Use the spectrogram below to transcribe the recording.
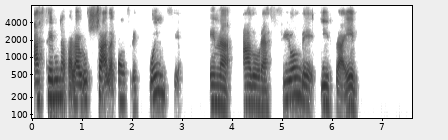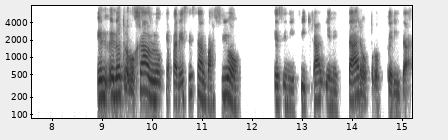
a ser una palabra usada con frecuencia en la adoración de Israel. El, otro vocablo que aparece es salvación, que significa bienestar o prosperidad.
